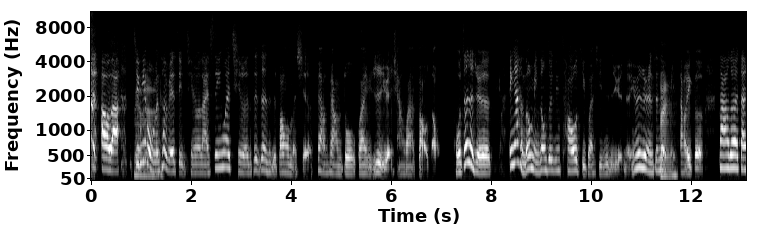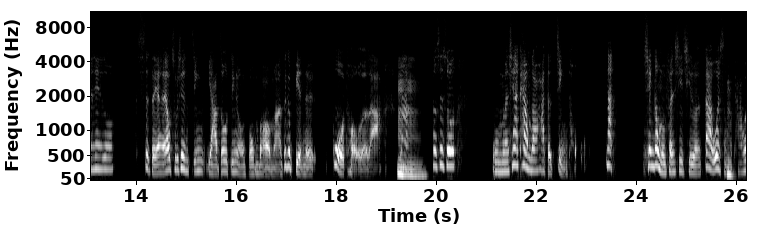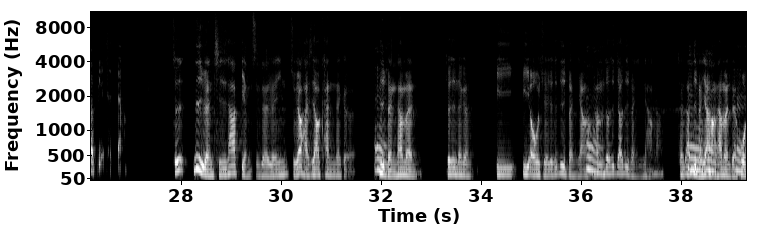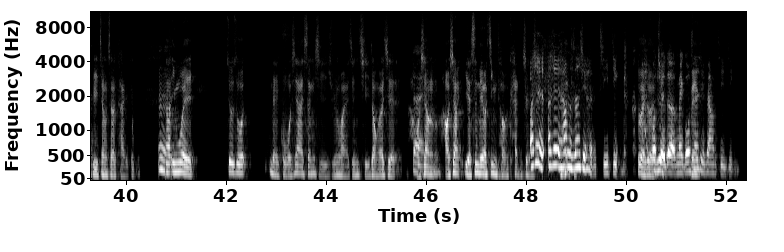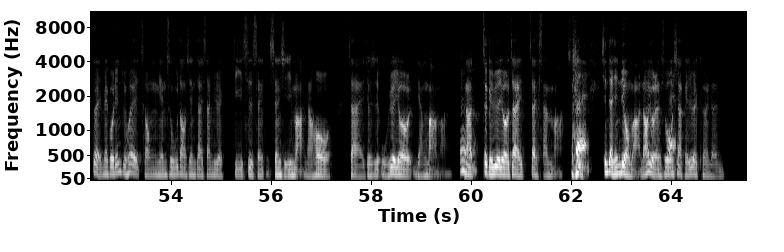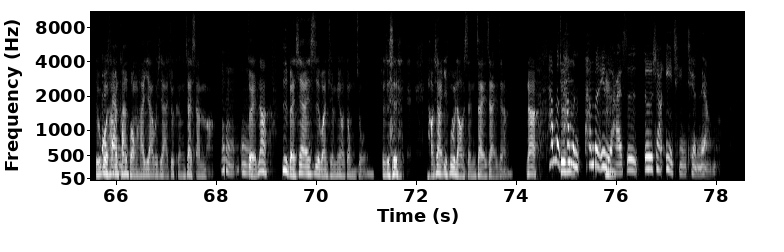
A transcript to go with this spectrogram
好啦，今天我们特别请麒麟来，是因为奇伦这阵子帮我们写了非常非常多关于日元相关的报道。我真的觉得，应该很多民众最近超级关心日元的，因为日元真的贬到一个大家都在担心说，是怎样要出现金亚洲金融风暴嘛？这个贬的过头了啦。嗯，那就是说我们现在看不到它的尽头。那先跟我们分析奇伦，到底为什么它会贬成这样？嗯就是日元其实它贬值的原因，主要还是要看那个日本他们、嗯、就是那个 B B O J，就是日本央行，嗯、他们都是叫日本银行啊，叫日本央行他们的货币政策态度。那因为就是说。美国现在升息循环已经启动，而且好像好像也是没有尽头的感觉。而且 而且他们升息很激进。对对，我觉得美国升息非常激进。对，美国联准会从年初到现在三月第一次升升息一码，然后再就是五月又两码嘛，嗯、那这个月又再再三码，所以现在已经六码。然后有人说下个月可能。如果他们通膨还压不下来，就可能再三码。嗯嗯，对。那日本现在是完全没有动作，就是 好像一副老神在在这样。那他们、就是、他们他们一直还是就是像疫情前那样嘛，嗯、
